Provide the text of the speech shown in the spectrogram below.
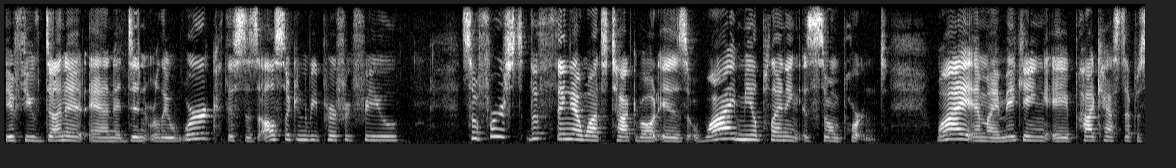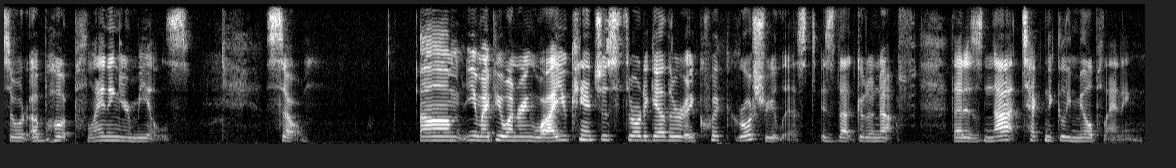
If you've done it and it didn't really work, this is also going to be perfect for you. So, first, the thing I want to talk about is why meal planning is so important. Why am I making a podcast episode about planning your meals? So, um, you might be wondering why you can't just throw together a quick grocery list. Is that good enough? That is not technically meal planning.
